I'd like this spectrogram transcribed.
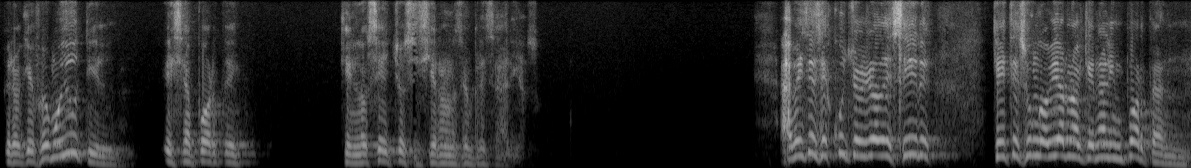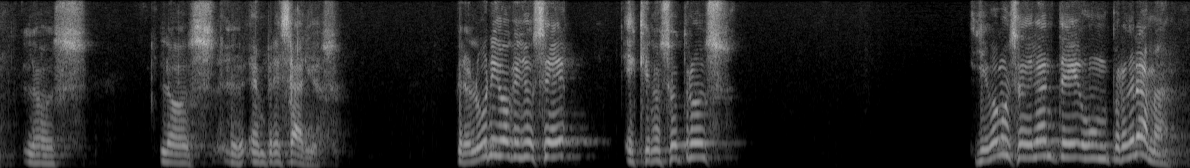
pero que fue muy útil ese aporte que en los hechos hicieron los empresarios. A veces escucho yo decir que este es un gobierno al que no le importan los, los eh, empresarios. Pero lo único que yo sé es que nosotros llevamos adelante un programa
